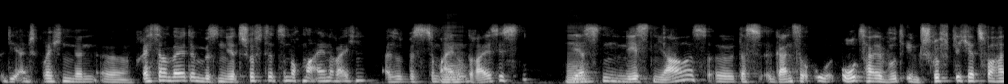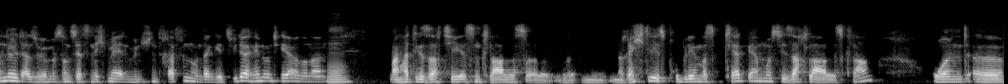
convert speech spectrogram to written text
die entsprechenden äh, Rechtsanwälte müssen jetzt Schriftsätze nochmal einreichen, also bis zum mhm. 31. Mhm. ersten nächsten Jahres. Äh, das ganze Urteil wird eben schriftlich jetzt verhandelt. Also wir müssen uns jetzt nicht mehr in München treffen und dann geht's wieder hin und her, sondern mhm. man hat gesagt, hier ist ein klares, äh, ein rechtliches Problem, was geklärt werden muss. Die Sachlage ist klar. Und äh,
